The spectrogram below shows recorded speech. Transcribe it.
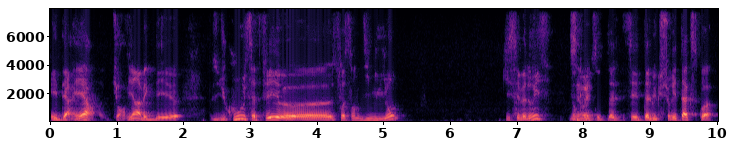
Et derrière, tu reviens avec des. Euh, du coup, ça te fait 70 euh, millions qui s'évanouissent. Donc, c'est ta, luxury tax, quoi.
